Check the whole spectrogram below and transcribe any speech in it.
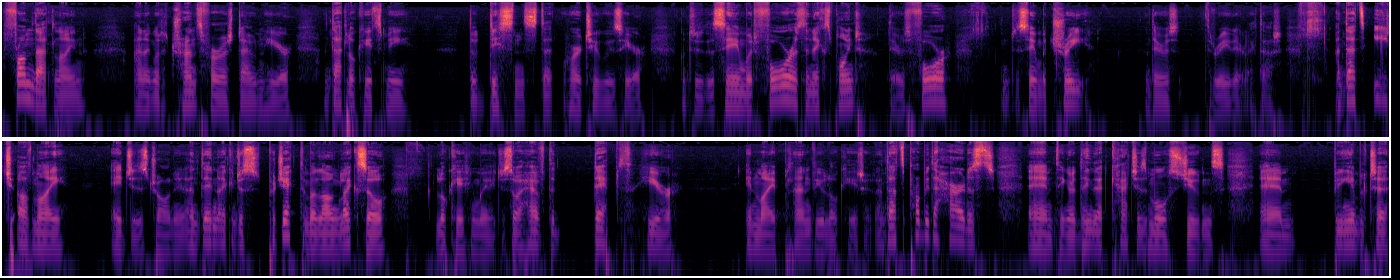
from that line and I'm going to transfer it down here and that locates me the distance that where 2 is here. I'm going to do the same with 4 as the next point. There's 4. I'm going to do the same with 3 and there's 3 there like that. And that's each of my edges drawn in and then I can just project them along like so locating my edges. So I have the depth here in my plan view located and that's probably the hardest um, thing or the thing that catches most students um, being able to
